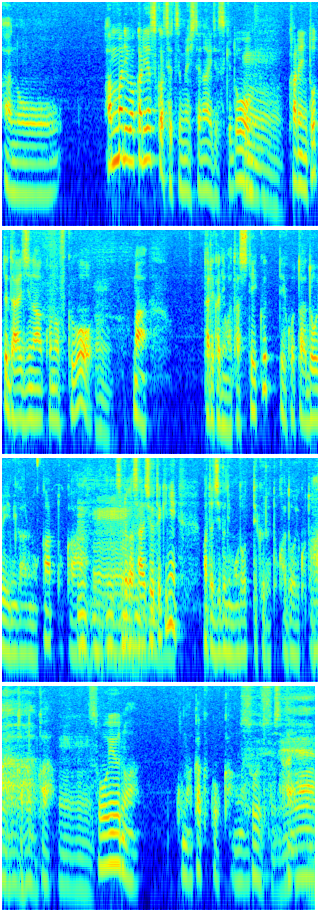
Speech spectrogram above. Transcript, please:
あのあんまり分かりやすくは説明してないですけど、うん。彼にとって大事なこの服を、うん。まあ誰かに渡していくっていうことはどういう意味があるのかとか、うんそれが最終的にまた自分に戻ってくるとかどういうことなのかとか、うん。そういうのは細かくこう考えてそうですよは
